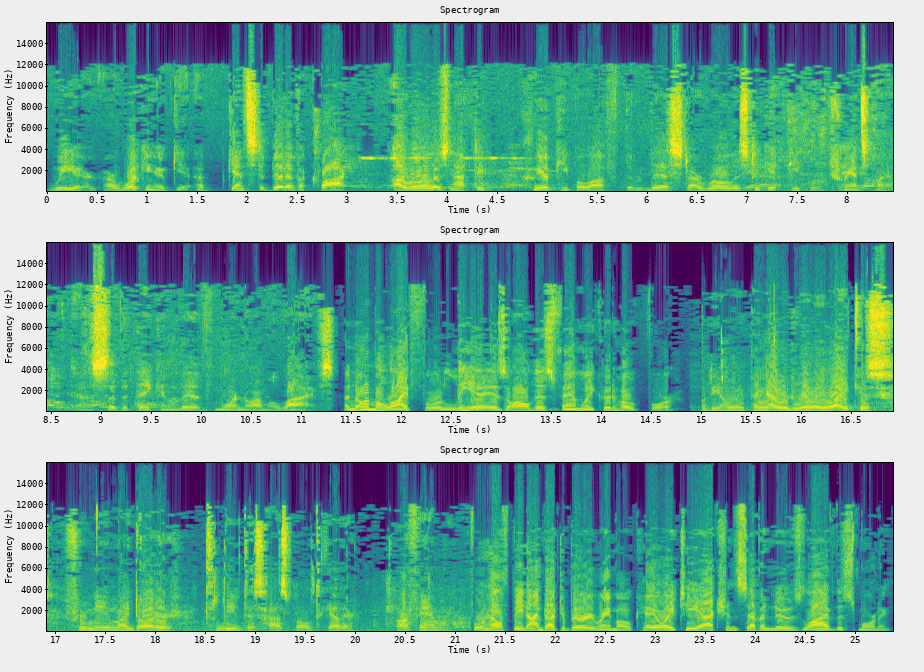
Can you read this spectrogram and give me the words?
we are, are working against a bit of a clock. Our role is not to clear people off the list. Our role is to get people transplanted uh, so that they can live more normal lives. A normal life for Leah is all this family could hope for. The only thing I would really like is for me and my daughter to leave this hospital together, our family. For HealthBeat, I'm Dr. Barry Ramo, KOAT Action 7 News, live this morning.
